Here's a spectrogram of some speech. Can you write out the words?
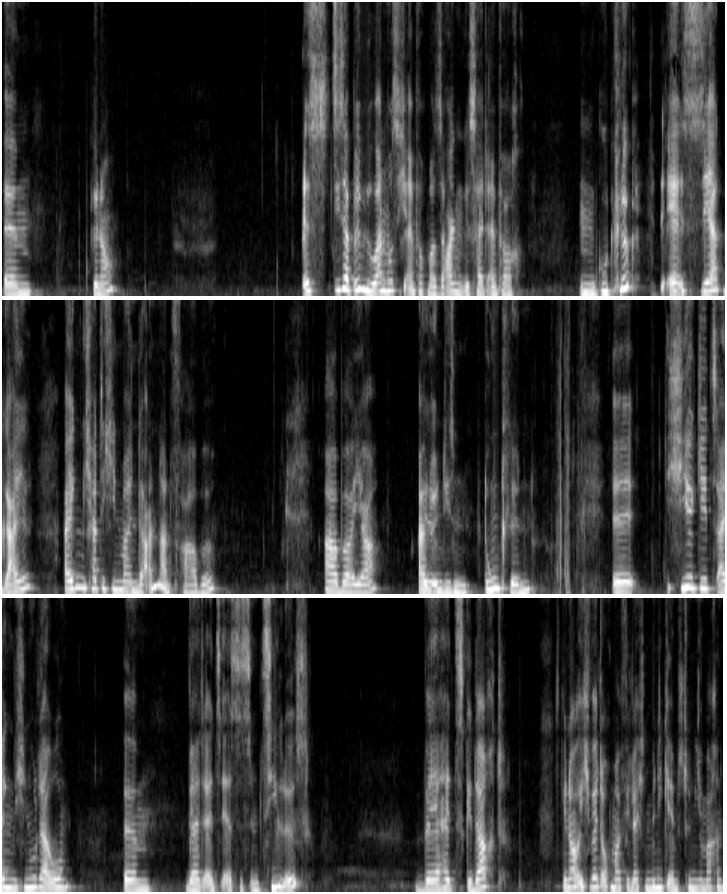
Ähm, genau. Es, dieser Baby One, muss ich einfach mal sagen, ist halt einfach mh, mm, gut Glück. Er ist sehr geil. Eigentlich hatte ich ihn mal in der anderen Farbe. Aber ja, also in diesem dunklen. Äh, hier geht es eigentlich nur darum, ähm, wer halt als erstes im Ziel ist. Wer hätte es gedacht? Genau, ich werde auch mal vielleicht ein Minigames-Turnier machen.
